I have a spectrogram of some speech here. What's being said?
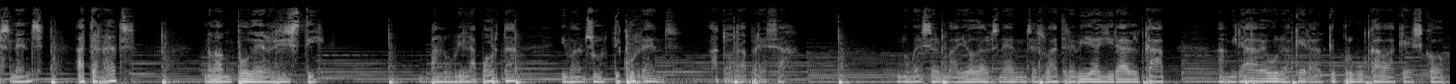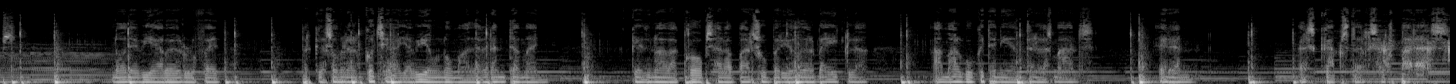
Els nens, aterrats, no van poder resistir. Van obrir la porta i van sortir corrents, a tota pressa. Només el major dels nens es va atrevir a girar el cap, a mirar a veure què era el que provocava aquells cops. No devia haver-lo fet, perquè sobre el cotxe hi havia un home de gran tamany que donava cops a la part superior del vehicle amb algo que tenia entre les mans. Eren els caps dels seus pares.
